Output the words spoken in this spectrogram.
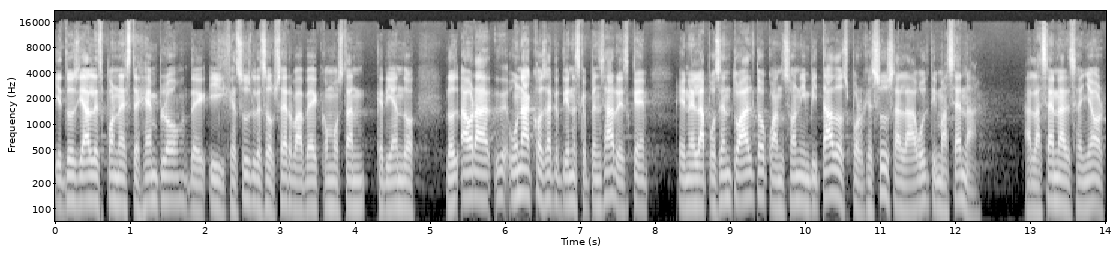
y entonces ya les pone este ejemplo de, y Jesús les observa, ve cómo están queriendo. ahora, una cosa que tienes que pensar es que en el aposento alto, cuando son invitados por Jesús a la última cena, a la cena del Señor,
